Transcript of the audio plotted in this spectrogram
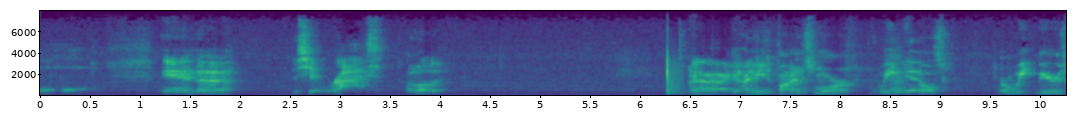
Oh, and uh, this shit rocks. I love it. Uh, I need to find some more wheat ales or wheat beers.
